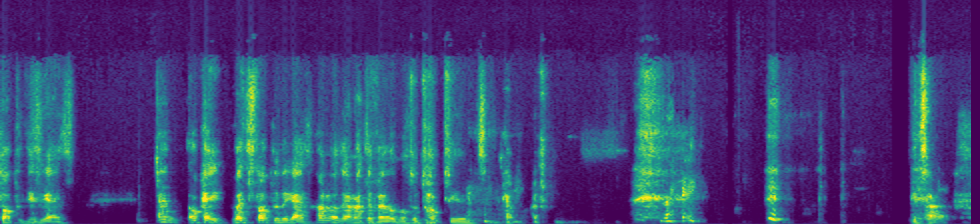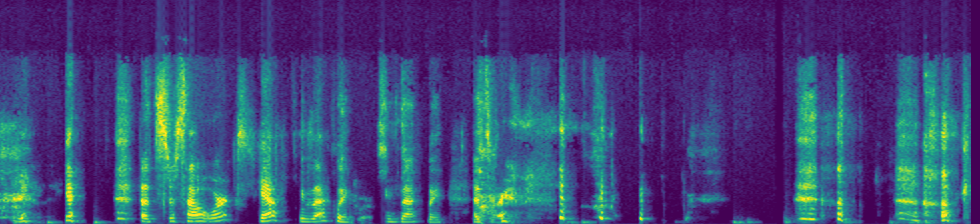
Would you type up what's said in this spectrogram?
talk to these guys. And okay, let's talk to the guys. Oh no, they're not available to talk to you. Come on. Right. It's hard. Yeah. Yeah. That's just how it works. Yeah, exactly. Exactly. That's right. okay.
